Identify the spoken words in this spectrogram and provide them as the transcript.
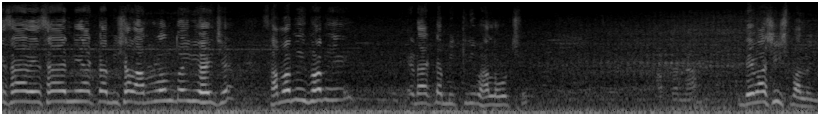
এসআর এসআইআর নিয়ে একটা বিশাল আন্দোলন তৈরি হয়েছে। স্বাভাবিকভাবেই এটা একটা বিক্রি ভালো হচ্ছে। আপনার নাম? দেবাশিস পালই।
